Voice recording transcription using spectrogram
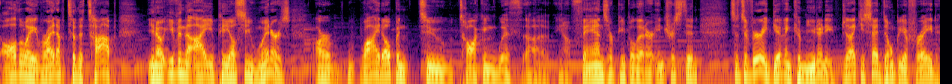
all the way right up to the top you know even the IAPLC winners are wide open to talking with uh, you know fans or people that are interested so it's a very giving community like you said don't be afraid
